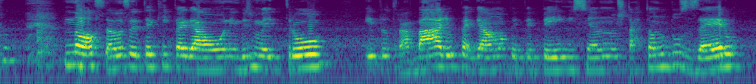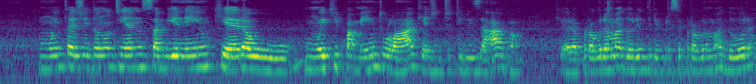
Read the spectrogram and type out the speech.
Nossa, você tem que pegar ônibus, metrô, ir para o trabalho, pegar uma PPP iniciando, startando do zero. Muita gente, eu não tinha, não sabia nem o que era o, um equipamento lá que a gente utilizava, que era programadora, entrei para ser programadora.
